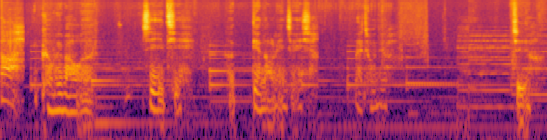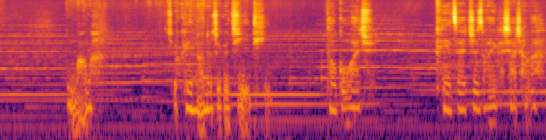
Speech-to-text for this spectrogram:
啊，可不可以把我的记忆体和电脑连接一下？拜托你了，这样。我妈妈就可以拿着这个记忆体到国外去，可以再制造一个下长安。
